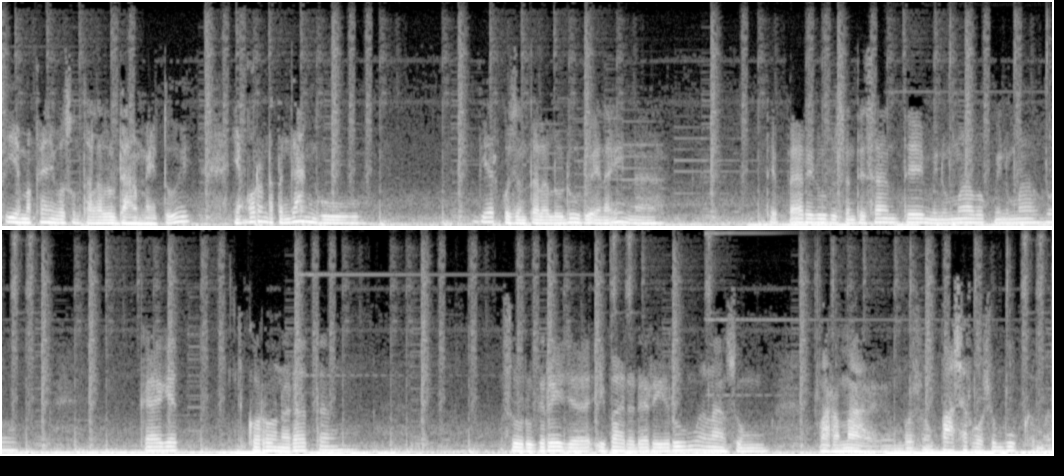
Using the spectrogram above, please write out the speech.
Iya makanya langsung terlalu damai tuh eh. yang orang datang ganggu. Biar kau jangan terlalu duduk enak-enak. Tiap hari duduk santai-santai minum mabok minum mabok kaget corona datang. Suruh gereja ibadah dari rumah langsung marah-marah bosong pasar bosong buka mah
